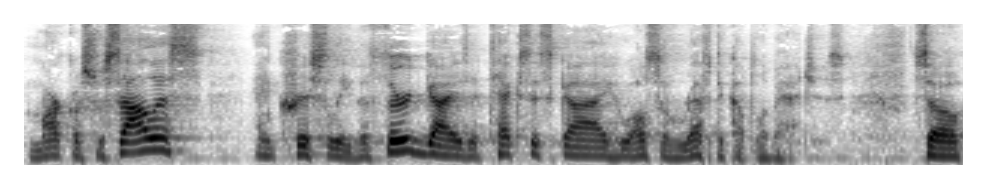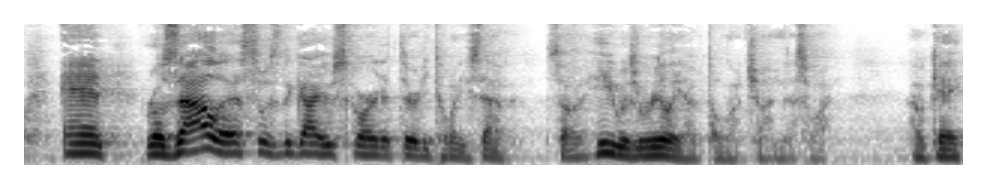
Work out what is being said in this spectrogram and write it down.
Marcos Rosales and Chris Lee. The third guy is a Texas guy who also refed a couple of matches. So, and Rosales was the guy who scored at 30 27. So he was really out to lunch on this one. Okay.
